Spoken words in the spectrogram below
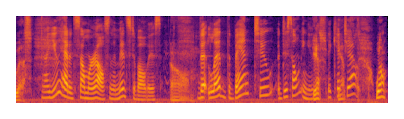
U.S. Now you headed somewhere else in the midst of all this Oh. that led the band to disowning you. Yes. They kicked yeah. you out. Well,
